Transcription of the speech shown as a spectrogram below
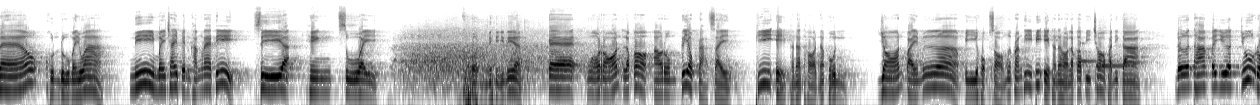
แล้วคุณรู้ไหมว่า นี่ไม่ใช่เป็นครั้งแรกที่เสียเฮงซวย คนนี้เนี่ย แกหัวร้อนแล้วก็อารมณ์เกลี้ยวกราดใส่ พี่เอกธนาธรนะคุณ ย้อนไปเมื่อปี 62 เมื่อครั้งที่พี่เอกธนาธรแล้วก็พี่ช่อพันิกา เดินทางไปเยือนยุโร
